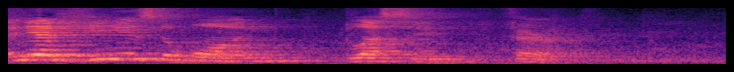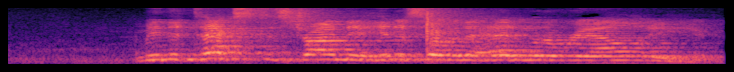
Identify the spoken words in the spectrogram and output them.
And yet he is the one blessing Pharaoh. I mean, the text is trying to hit us over the head with a reality here.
